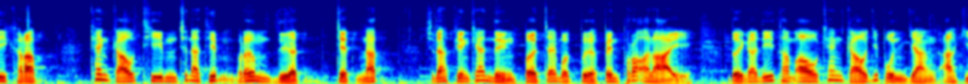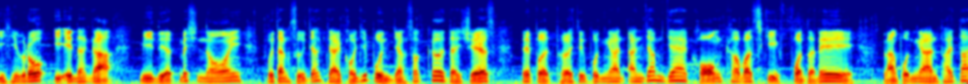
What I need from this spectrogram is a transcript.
ดีครับ แข่งเก่าทีมชนะทิพย์เริ่มเดือด 7 นัด ชนะเพียงแค่หนึ่งเปิดใจหมดเปลือกเป็นเพราะอะไร โดยงานนี้ทำเอาแข้งเก่าญี่ปุ่นอย่างอากิฮิโร่อิเอนากะมีเดือดไม่ใช่น้อย เมื่อทางสื่อยักษ์ใหญ่ของญี่ปุ่นอย่าง Soccer Digest ได้เปิดเผยถึงผลงานอันย่ำแย่ของคาวาสกิฟอนตาเน่หลังผลงานภายใต้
